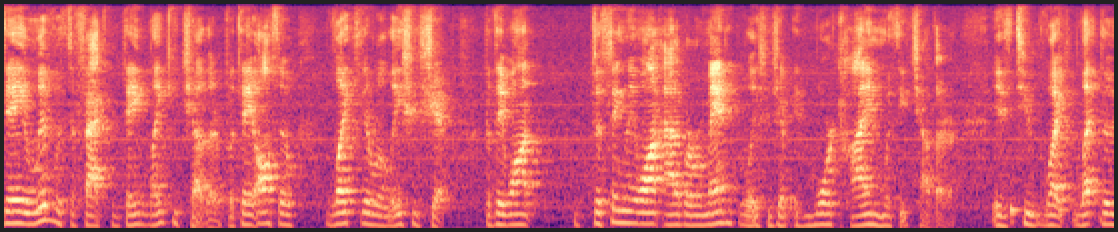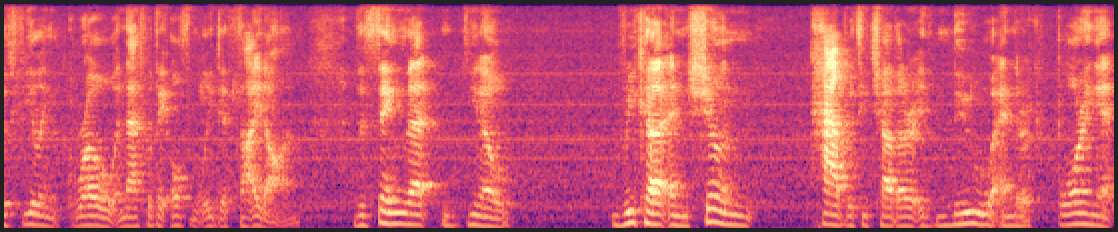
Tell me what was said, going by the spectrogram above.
they live with the fact that they like each other but they also like their relationship. But they want the thing they want out of a romantic relationship is more time with each other is to like let those feelings grow and that's what they ultimately decide on. The thing that you know Rika and Shun have with each other is new and they're exploring it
